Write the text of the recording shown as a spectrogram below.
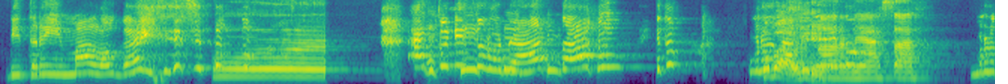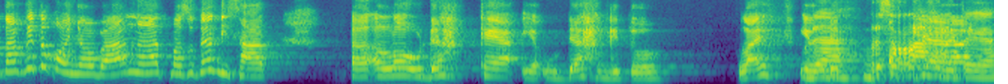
Diterima loh guys. aku disuruh datang. Itu menurut aku, Bali? Luar biasa. menurut aku itu konyol banget. Maksudnya di saat eh, lo udah kayak ya udah gitu. Life ya Udah berserah Ya. gitu ya.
